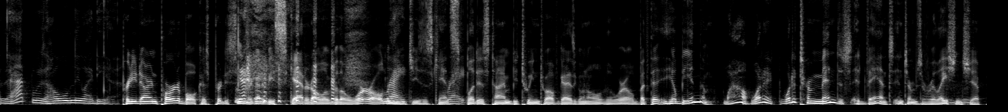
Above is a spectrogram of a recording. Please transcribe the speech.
that was a whole new idea. pretty darn portable because pretty soon they're going to be scattered all over the world, and Jesus can't Right. split his time between twelve guys going all over the world. But the, he'll be in them. Wow, what a what a tremendous advance in terms of relationship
